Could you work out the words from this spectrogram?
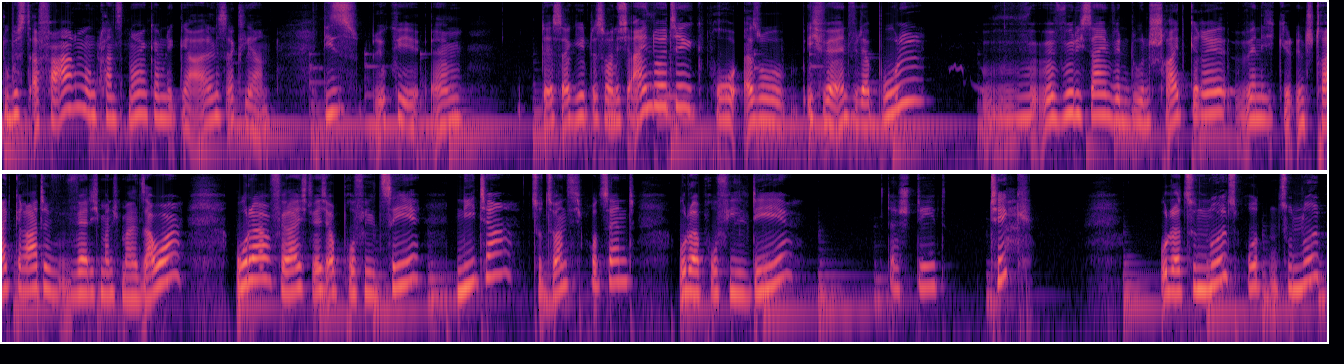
Du bist erfahren und kannst Neuankömmlingen alles erklären. Dieses, okay, ähm, das Ergebnis war nicht eindeutig. Pro, also ich wäre entweder Bull, würde ich sein, wenn du in Streit gerät, wenn ich in Streit gerate, werde ich manchmal sauer. Oder vielleicht wäre ich auch Profil C, Nita zu 20%. Oder Profil D, Da steht Tick. Oder zu 0%, zu 0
